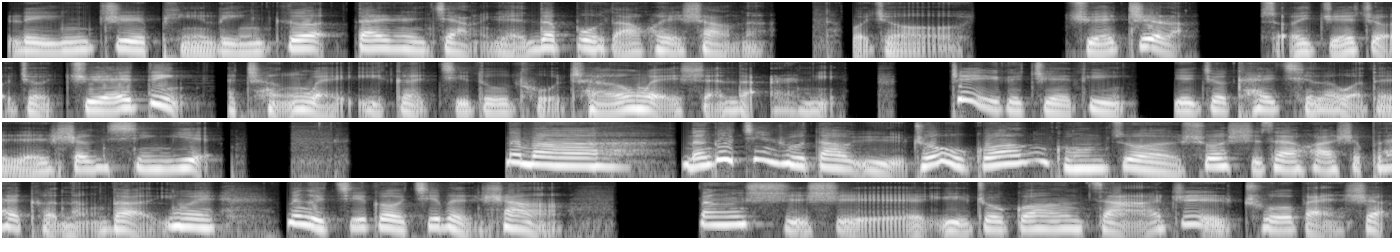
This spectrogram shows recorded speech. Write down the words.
林志平林哥担任讲员的布道会上呢，我就决志了。所谓决志，就决定成为一个基督徒，成为神的儿女。这一个决定也就开启了我的人生新页。那么，能够进入到宇宙光工作，说实在话是不太可能的，因为那个机构基本上当时是宇宙光杂志出版社，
